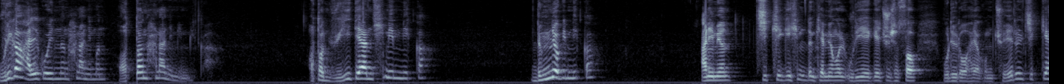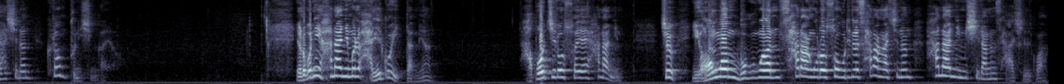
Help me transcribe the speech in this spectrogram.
우리가 알고 있는 하나님은 어떤 하나님입니까? 어떤 위대한 힘입니까? 능력입니까? 아니면 지키기 힘든 계명을 우리에게 주셔서 우리로 하여금 죄를 짓게 하시는 그런 분이신가요? 여러분이 하나님을 알고 있다면 아버지로서의 하나님, 즉 영원 무궁한 사랑으로서 우리를 사랑하시는 하나님이시라는 사실과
